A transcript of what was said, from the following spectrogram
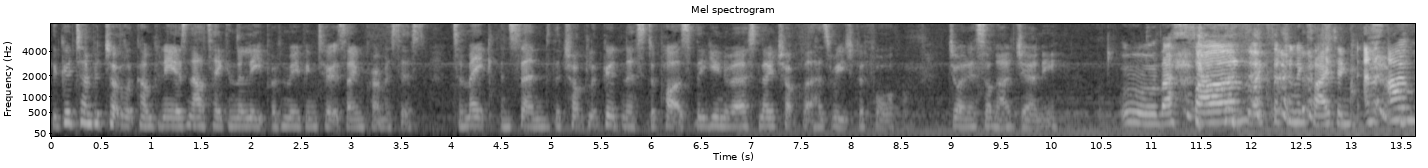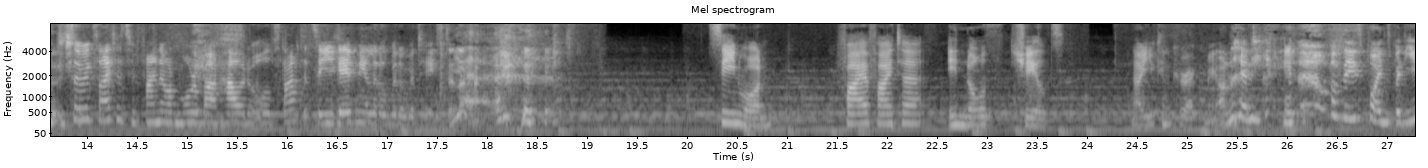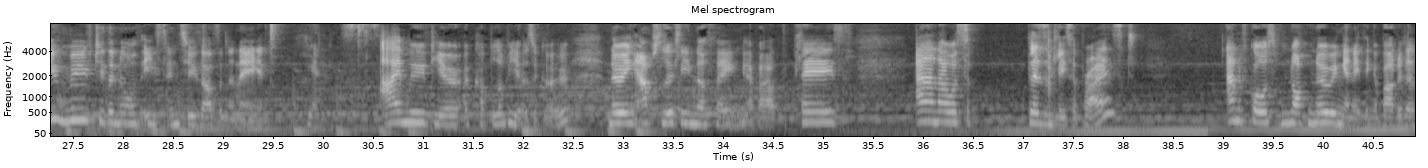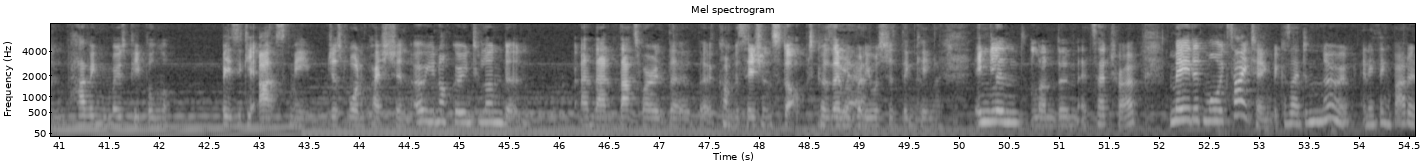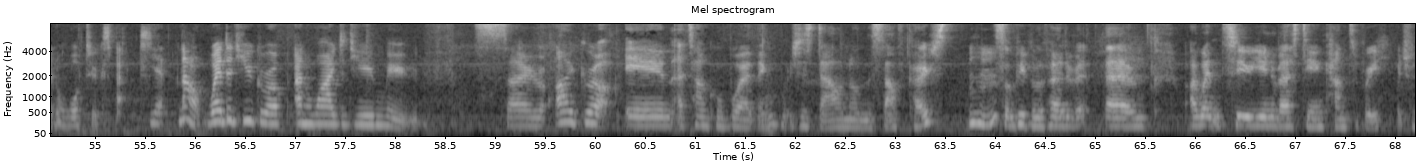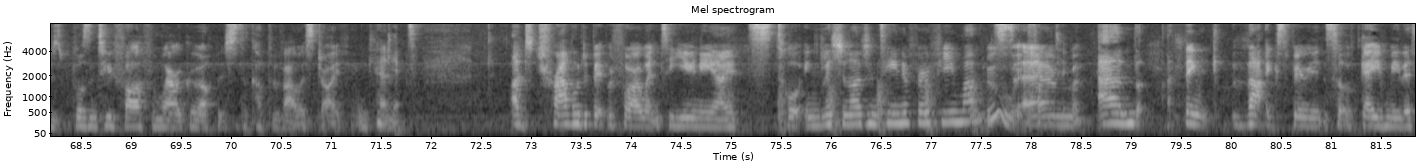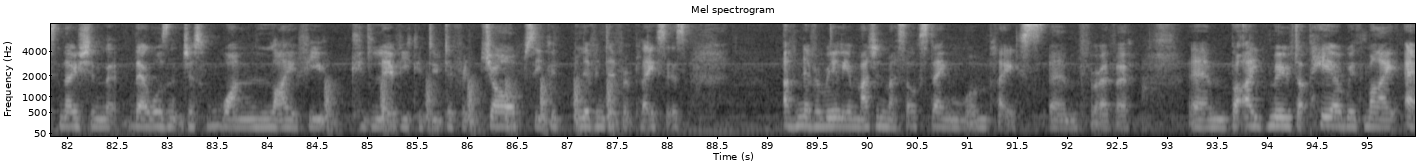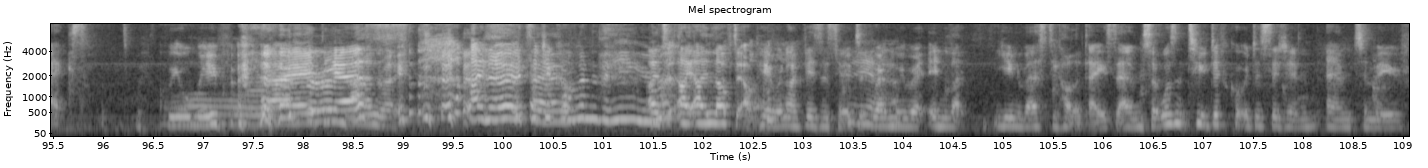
The Good Tempered Chocolate Company has now taken the leap of moving to its own premises to make and send the chocolate goodness to parts of the universe no chocolate has reached before. Join us on our journey. Ooh, that sounds like such an exciting, and I'm so excited to find out more about how it all started. So you gave me a little bit of a taste of that. Scene one: Firefighter in North Shields. Now you can correct me on any of these points, but you moved to the Northeast in 2008. yes. I moved here a couple of years ago, knowing absolutely nothing about the place, and I was su- pleasantly surprised. And of course, not knowing anything about it and having most people basically ask me just one question Oh, you're not going to London? And that, that's where the, the conversation stopped because everybody Yeah. was just thinking. England, London, etc. Made it more exciting because I didn't know anything about it or what to expect. Yeah. Now, where did you grow up and why did you move? So I grew up in a town called Worthing, which is down on the south coast. Some people have heard of it. Um, I went to university in Canterbury, which was wasn't too far from where I grew up. It's just a couple of hours drive in Kent. Okay. I'd travelled a bit before I went to uni. I taught English in Argentina for a few months. Ooh. Um, and I think that experience sort of gave me this notion that there wasn't just one life you could live. You could do different jobs, you could live in different places. I've never really imagined myself staying in one place um, forever. Um, but I moved up here with my ex. We all move. Right, yes. man, right? I know it's such a common theme. I, d- I- I loved it up here when I visited Yeah. when we were in like university holidays. Um, so it wasn't too difficult a decision um, to move.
